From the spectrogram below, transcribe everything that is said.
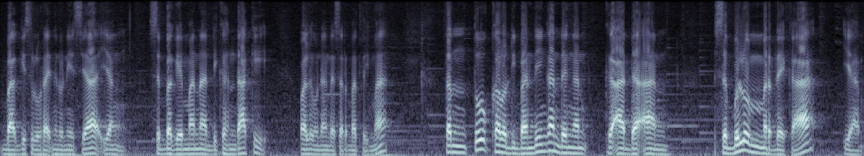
bagi seluruh rakyat Indonesia yang sebagaimana dikehendaki oleh Undang Dasar 45 tentu kalau dibandingkan dengan keadaan sebelum merdeka ya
